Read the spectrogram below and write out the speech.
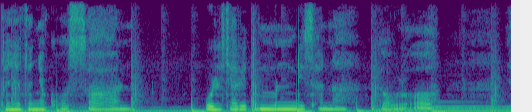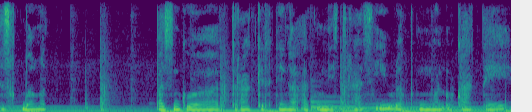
tanya-tanya kosan. Udah cari temen di sana. Ya Allah nyesek banget. Pas gue terakhir tinggal administrasi udah pengumuman UKT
